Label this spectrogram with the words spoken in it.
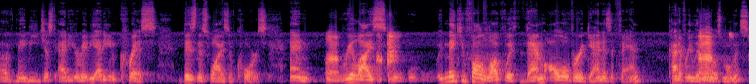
of maybe just Eddie or maybe Eddie and Chris, business wise, of course, and uh-huh. realize make you fall in love with them all over again as a fan, kind of reliving uh, those moments?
